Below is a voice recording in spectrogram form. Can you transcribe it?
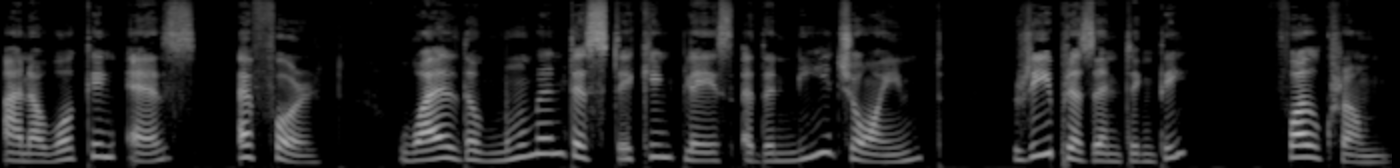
and are working as effort, while the movement is taking place at the knee joint, representing the fulcrum.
